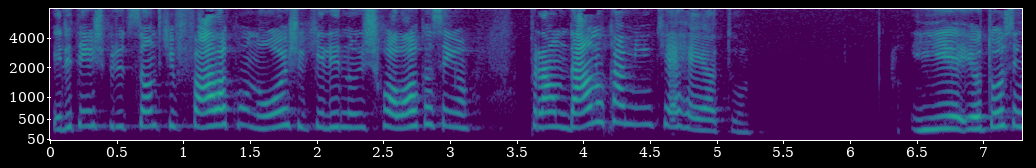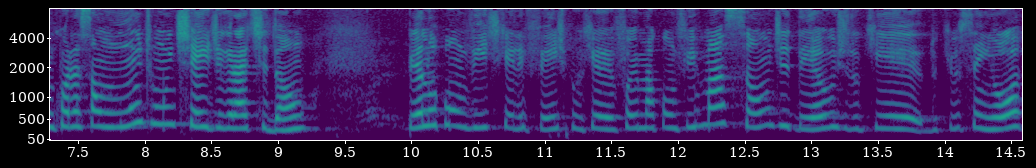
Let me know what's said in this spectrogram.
Ele tem o Espírito Santo que fala conosco, que Ele nos coloca, Senhor, para andar no caminho que é reto. E eu estou assim, com o coração muito, muito cheio de gratidão pelo convite que ele fez, porque foi uma confirmação de Deus do que, do que o Senhor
